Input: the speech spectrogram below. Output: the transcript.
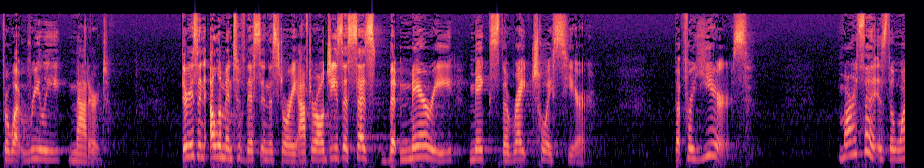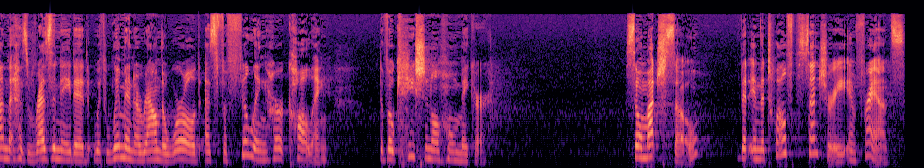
for what really mattered. There is an element of this in the story. After all, Jesus says that Mary makes the right choice here. But for years, Martha is the one that has resonated with women around the world as fulfilling her calling, the vocational homemaker. So much so that in the 12th century in France,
